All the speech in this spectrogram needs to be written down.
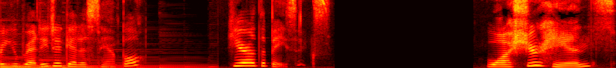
Are you ready to get a sample? Here are the basics. Wash your hands.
